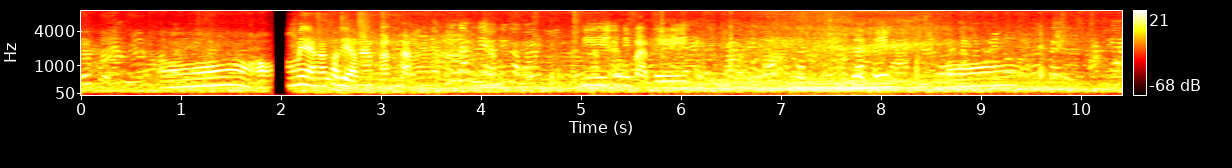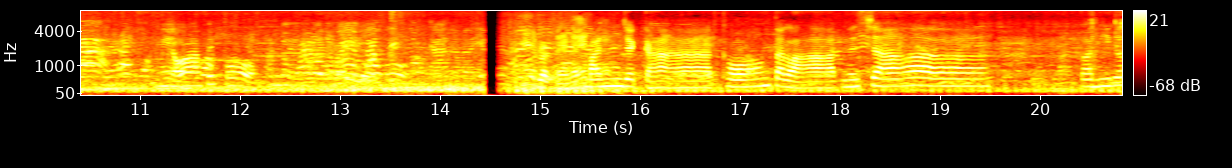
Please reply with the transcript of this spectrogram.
สิบลูกอ๋ออ๋อไม่อะคะเขาเรียกปังค่ะนี่อันนี้ปาเต้ เจ็ดสิบอ๋อเหนียวอะพี่โก้บรรยากาศของตลาดนะจ๊ะ ตอนนี้ก็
